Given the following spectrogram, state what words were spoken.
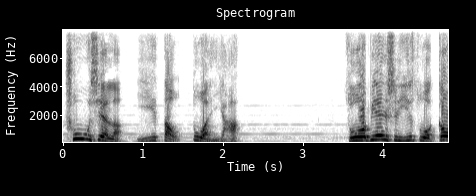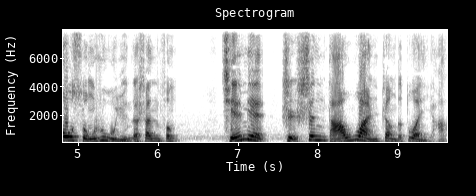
出现了一道断崖。左边是一座高耸入云的山峰，前面是深达万丈的断崖，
